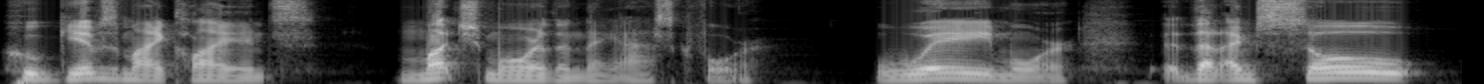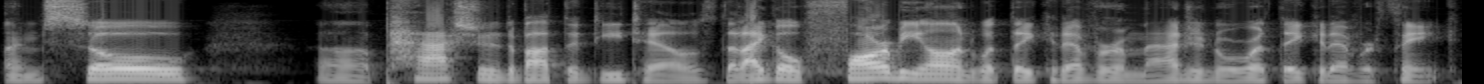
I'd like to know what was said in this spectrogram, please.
who gives my clients much more than they ask for, way more. That I'm so I'm so uh, passionate about the details that I go far beyond what they could ever imagine or what they could ever think.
